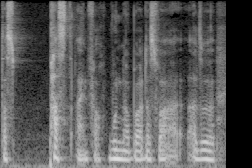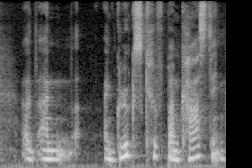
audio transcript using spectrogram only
das passt einfach wunderbar. Das war also ein, ein Glücksgriff beim Casting.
